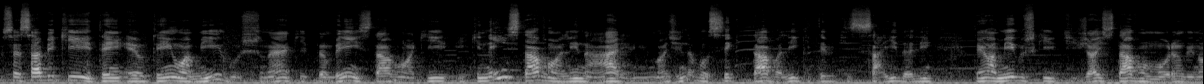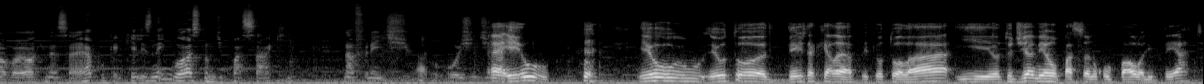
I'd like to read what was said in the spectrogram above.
Você é, sabe que tem, eu tenho amigos né, que também estavam aqui e que nem estavam ali na área. Imagina você que estava ali, que teve que sair dali. Tenho amigos que, que, já estavam morando em Nova York nessa época que eles nem gostam de passar aqui na frente hoje em dia. É, eu, eu, eu tô desde aquela época que eu tô lá e outro dia mesmo passando com o Paulo ali perto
